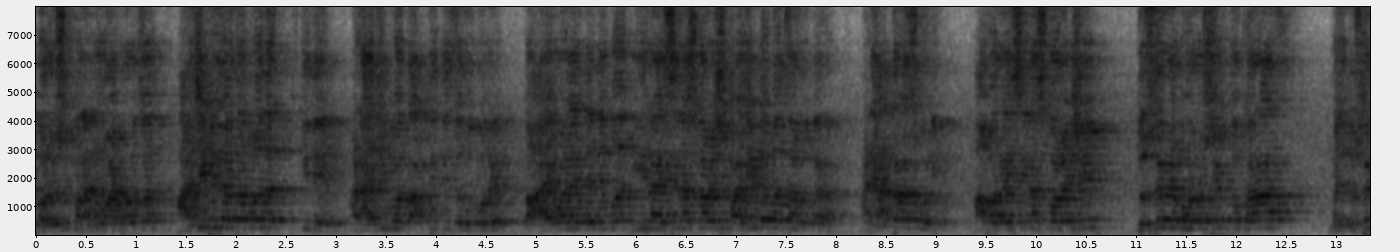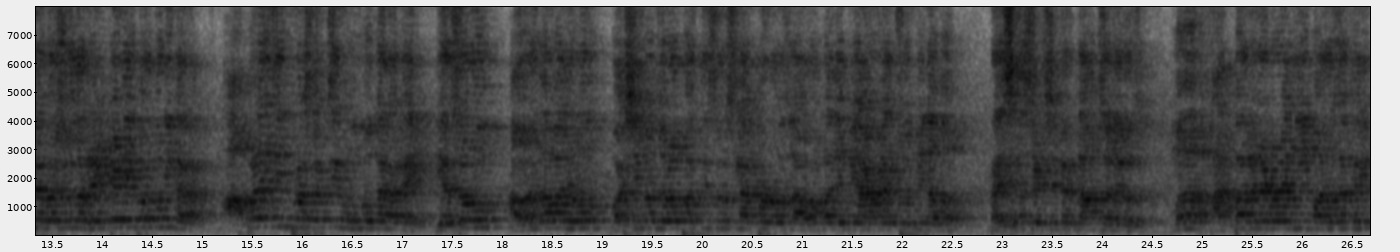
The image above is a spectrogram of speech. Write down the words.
बरोशी पण आणि वाटरोचं आजी बी जर तर मदत किती आणि आजी बी ताकते ती जरूर बोल रे तो आयवाले त्याने मग ही रायसेना स्कॉलरशिप आजी डबल चालू करा. आणि आताच कोणी? आवर रायसेना स्कॉलरशिप दुसरे भरोशिप तो खराच. म्हणजे दुसऱ्या भरोसे रेंटेड एपर कोणी करा? आपणच इन्फ्रास्ट्रक्चर उभं करा काय येरसरू औरंगाबाद हेणू वाशिम जवळपास तिसरं स्लॅब रोज औरंगाबाद बी आयवाळे चोमी नाम रायसिना स्टेट सेंटर काम चाललेलं मग हातभार लगाडवाळी मारोजा करी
